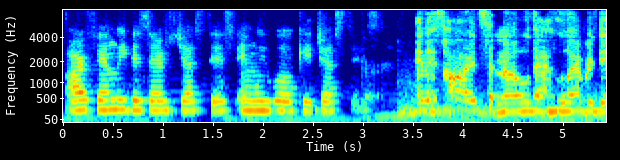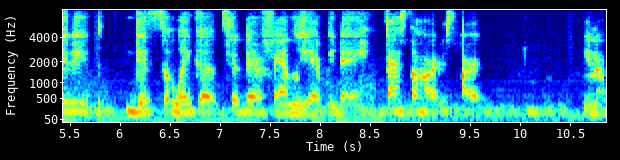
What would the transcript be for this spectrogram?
Our family deserves justice and we will get justice. And it's hard to know that whoever did it gets to wake up to their family every day. That's the hardest part. You know,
